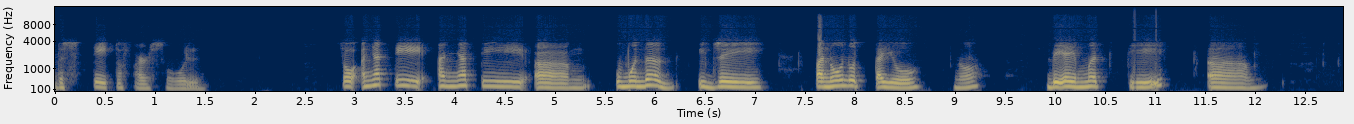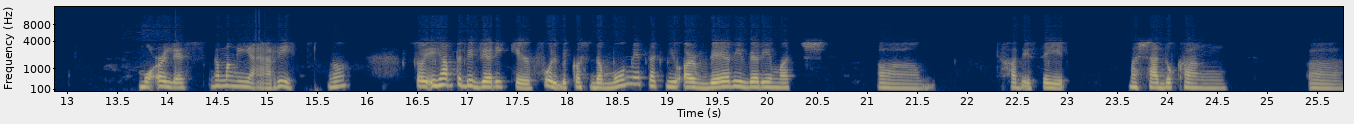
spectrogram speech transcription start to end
the state of our soul. So anyati anyati um umunag ij panunot tayo no? Di ay mati um more or less nga mangyayari no? So you have to be very careful because the moment that you are very, very much, um, how do you say it, masyado kang, uh,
